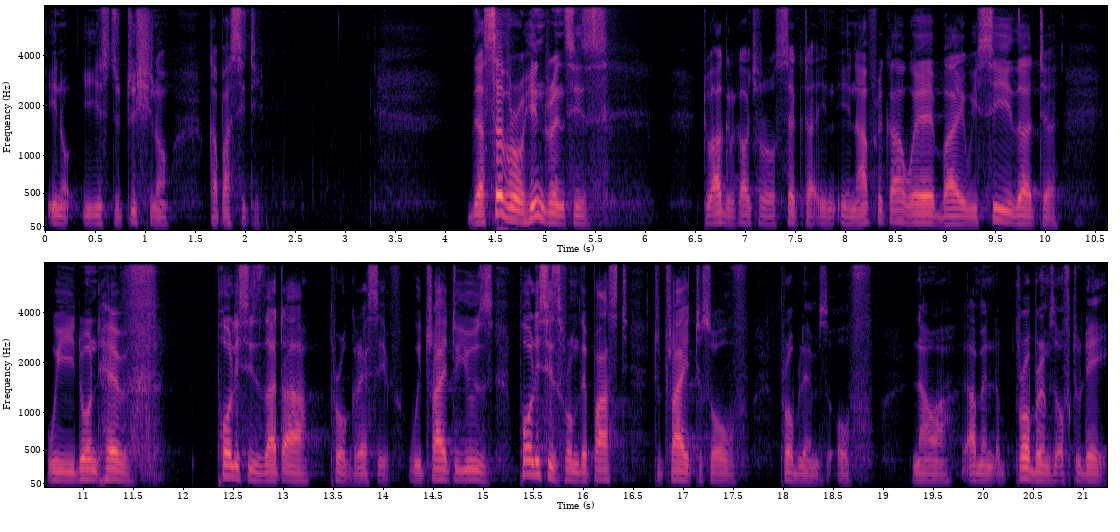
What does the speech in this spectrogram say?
you know, institutional capacity. There are several hindrances to agricultural sector in, in Africa whereby we see that uh, we don't have policies that are progressive. We try to use policies from the past to try to solve problems of now, I mean, problems of today.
